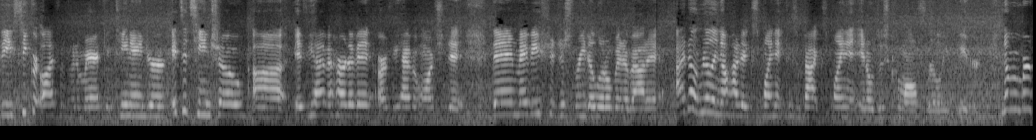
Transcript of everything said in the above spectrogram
The Secret Life of an American Teenager. It's a teen show. Uh, if you haven't heard of it or if you haven't watched it, then maybe you should just read a little bit about it. I don't really know how to explain it because if I explain it, it'll just come off really weird. Number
